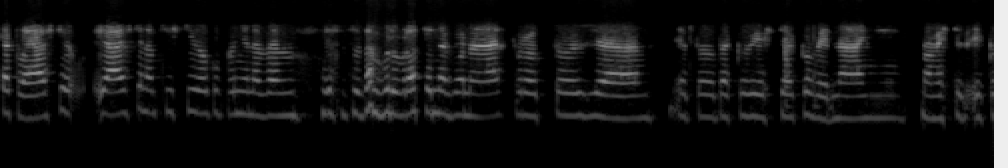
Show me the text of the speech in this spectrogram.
takhle, já ještě, já ještě na příští rok úplně nevím, jestli se tam budu vracet nebo ne, protože je to takový ještě jako v jednání. Mám ještě jako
